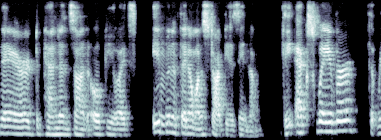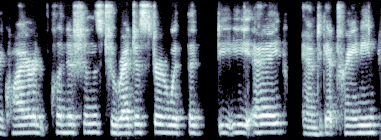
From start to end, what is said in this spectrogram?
their dependence on opioids, even if they don't want to stop using them. The X waiver that required clinicians to register with the DEA and to get training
